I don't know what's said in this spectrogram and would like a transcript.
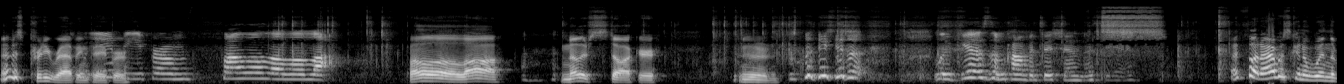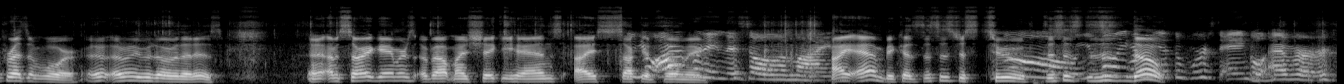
That is pretty wrapping paper. From Fa La La La La. La la la la. Another stalker. Ugh. Luke, you have some competition this year. I thought I was gonna win the present war. I don't, I don't even know who that is. Uh, I'm sorry, gamers, about my shaky hands. I suck So you at are filming. putting this all online. I am because this is just too. no, this is you this probably is no at the worst angle ever.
